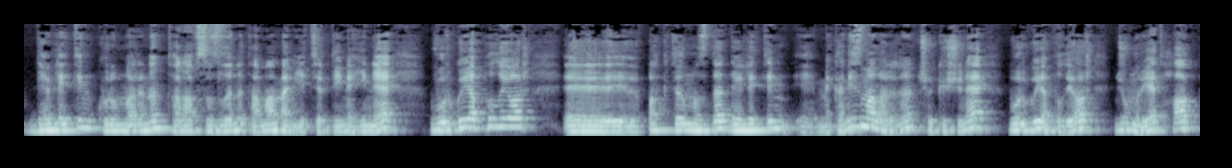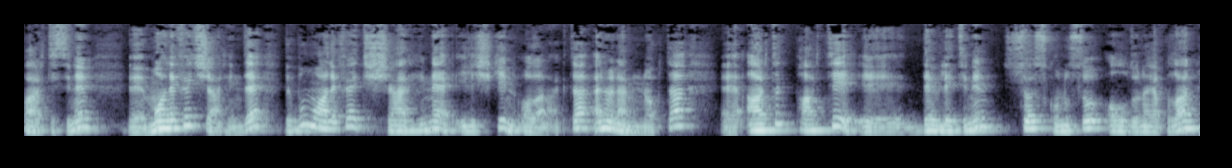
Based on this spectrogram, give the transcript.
Devletin kurumlarının tarafsızlığını tamamen yitirdiğine yine vurgu yapılıyor. E, baktığımızda devletin e, mekanizmalarının çöküşüne vurgu yapılıyor. Cumhuriyet Halk Partisi'nin e, muhalefet şerhinde ve bu muhalefet şerhine ilişkin olarak da en önemli nokta e, artık parti e, devletinin söz konusu olduğuna yapılan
